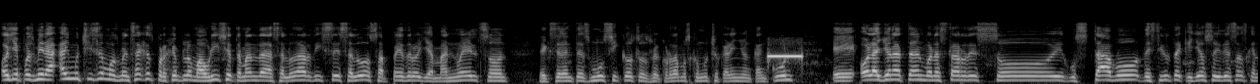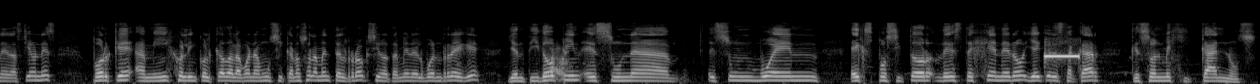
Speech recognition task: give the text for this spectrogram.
Oye, pues mira, hay muchísimos mensajes. Por ejemplo, Mauricio te manda a saludar. Dice saludos a Pedro y a Manuel. Son excelentes músicos. Los recordamos con mucho cariño en Cancún. Eh, hola Jonathan, buenas tardes. Soy Gustavo. Decirte que yo soy de esas generaciones porque a mi hijo le he inculcado la buena música. No solamente el rock, sino también el buen reggae. Y Antidoping es una es un buen expositor de este género. Y hay que destacar que son mexicanos.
